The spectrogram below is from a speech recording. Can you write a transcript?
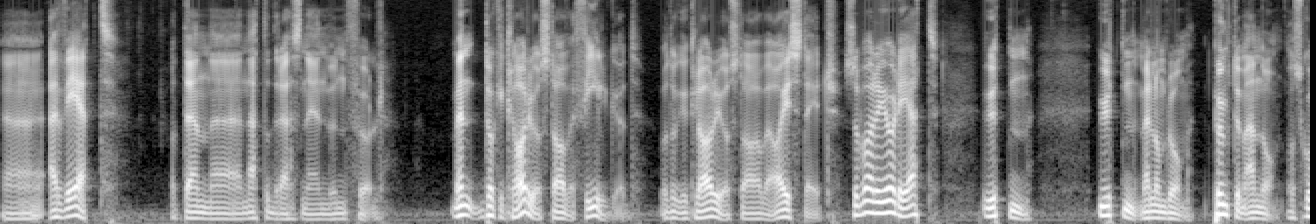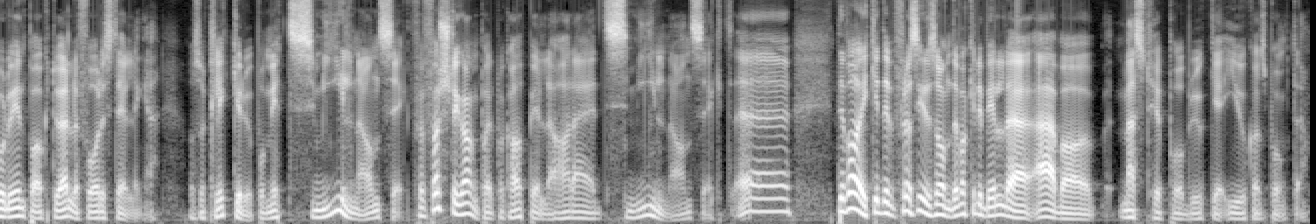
Uh, jeg vet at den uh, nettadressen er en munnfull, men dere klarer jo å stave feelgood, og dere klarer jo å stave iStage, så bare gjør det i ett, uten, uten mellomrom. Punktum .no, og så går du inn på aktuelle forestillinger og så klikker du på mitt smilende ansikt. For første gang på et plakatbilde har jeg et smilende ansikt. Eh, det var ikke det, for å si det sånn, det var ikke det bildet jeg var mest hypp på å bruke i utgangspunktet.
